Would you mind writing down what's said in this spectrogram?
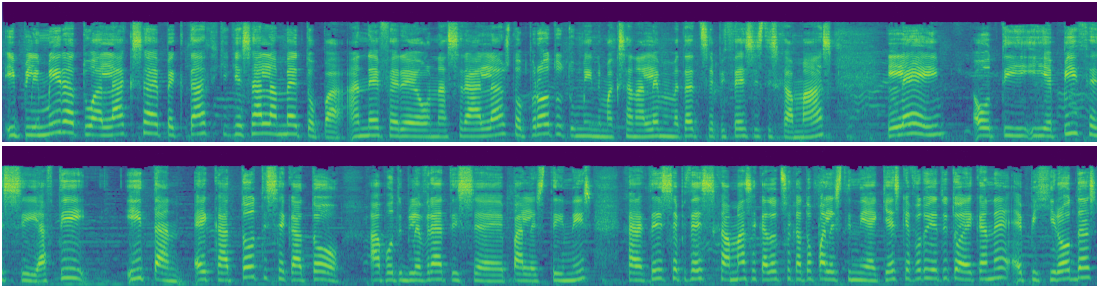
η πλημμύρα του Αλάξα επεκτάθηκε και σε άλλα μέτωπα, ανέφερε ο Νασράλα στο πρώτο του μήνυμα, ξαναλέμε μετά τις επιθέσεις της Χαμάς. Λέει ότι η επίθεση αυτή ήταν 100% από την πλευρά της ε, Παλαιστίνης. Χαρακτηρίζει τις επιθέσεις της Χαμάς 100% Παλαιστινιακές και αυτό το γιατί το έκανε επιχειρώντας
